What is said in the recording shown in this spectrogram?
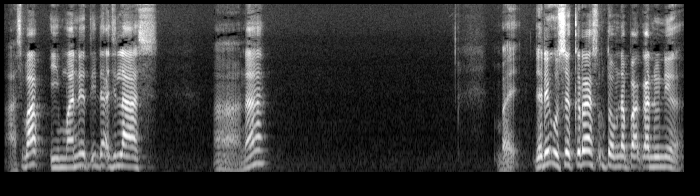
Ha, sebab imannya tidak jelas. Ha, nah, Baik. Jadi usaha keras untuk mendapatkan dunia.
